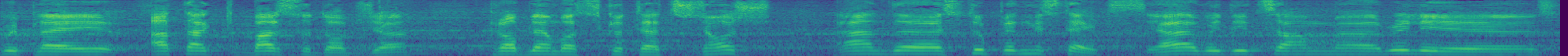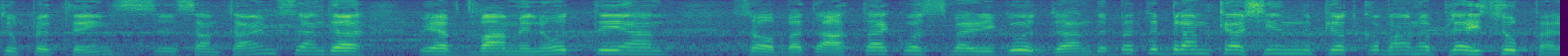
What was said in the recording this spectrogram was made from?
We attack bardzo dobrze. Problem was skuteczność and uh, stupid mistakes. Yeah, we did some uh, really uh, stupid things uh, sometimes, and uh, we have dwa minuty and so. But attack was very good, and but the bramkarz in Piotrkowane play super.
